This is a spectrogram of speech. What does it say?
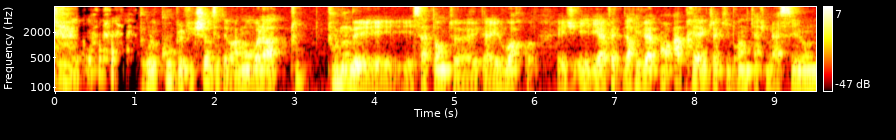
pour le coup, Pulp Fiction, c'était vraiment, voilà, tout, tout le monde et, et, sa tante euh, étaient allés le voir, quoi. Et, en fait, d'arriver après avec Jackie Brown, qui est un film assez long,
